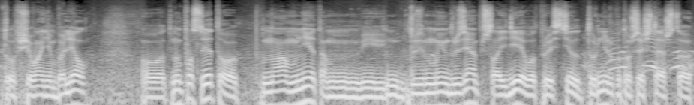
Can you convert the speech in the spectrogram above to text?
кто вообще Ваня болел. Вот. Ну, после этого ну, а мне там и моим друзьям пришла идея вот провести этот турнир, потому что я считаю, что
